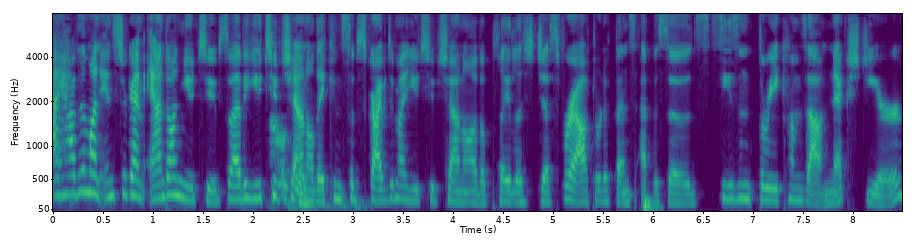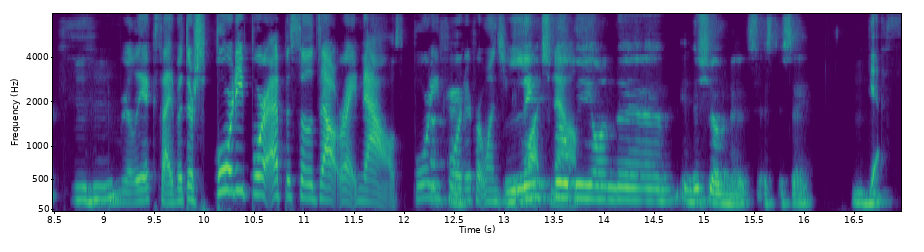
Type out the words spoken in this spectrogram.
I have them on Instagram and on YouTube. So I have a YouTube Oh, okay. channel. They can subscribe to my YouTube channel. I have a playlist just for outdoor defense episodes. Season three comes out next year. Mm-hmm. I'm really excited. But there's 44 episodes out right now. 44 Okay. different ones you can Links watch now. will be on the in the show notes, as to say. Mhm. yes.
